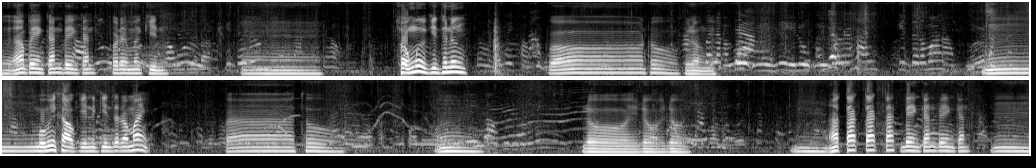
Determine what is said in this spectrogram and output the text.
อเอาแบ่งกันแบ่งกันก็ได้มากินอืมสองมือกินเท่านึง ก็โตพี่น้องนี่ย่างนี่ลูกนี่กินแต่ละมื้ออืมบ่มีข้าวกินน่ะกินแต่ละไม้ปาโตอืมโดยโดยโดยอืมอะตักตักตักแบ่งกันแบ่งกันอืม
